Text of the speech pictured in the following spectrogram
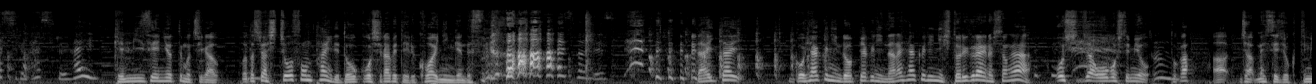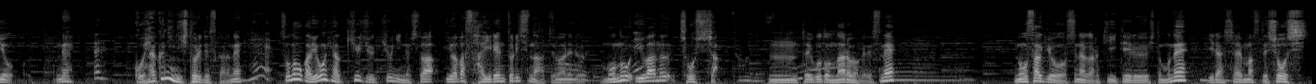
ッスルハッスルはい。県民性によっても違う。私は市町村単位で動向を調べている怖い人間です。あ そうです。大体500人、600人、700人に1人ぐらいの人がおしじゃあ応募してみようとか、あじゃあメッセージ送ってみよう。ね500人に1人ですからね。ね。その他499人の人はいわばサイレントリスナーと言われるね。物言わぬ聴取者ね。うんということになるわけですね。農作業をしながら聞いている人もねいらっしゃいますでしょうし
